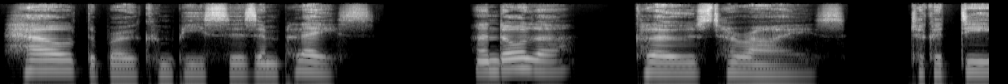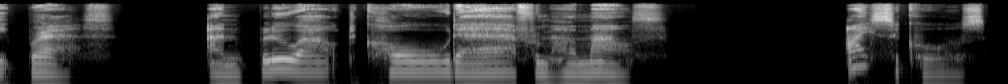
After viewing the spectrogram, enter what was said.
held the broken pieces in place, and Olla closed her eyes, took a deep breath, and blew out cold air from her mouth. Icicles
